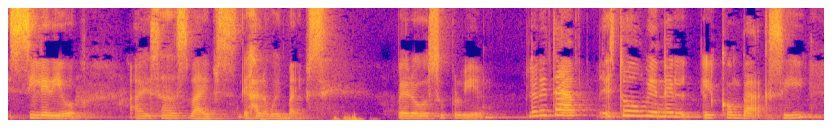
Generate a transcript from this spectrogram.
sí le dio a esas vibes de Halloween vibes. Pero súper bien. La neta, estuvo bien el, el comeback, sí.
